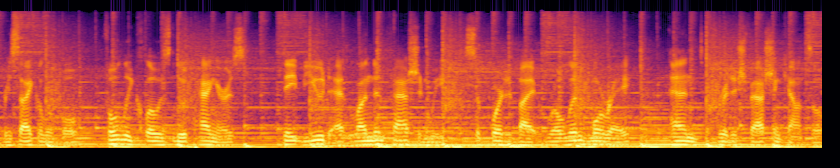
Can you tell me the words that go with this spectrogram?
recyclable, fully closed loop hangers debuted at London Fashion Week, supported by Roland Mouret and British Fashion Council,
